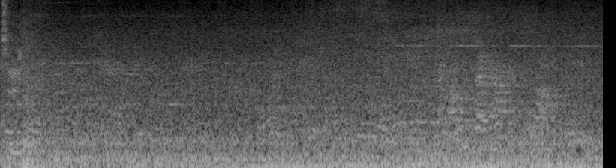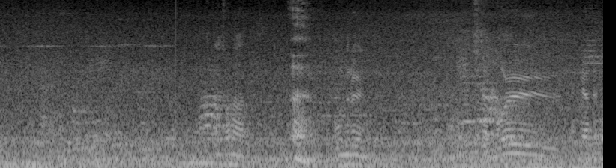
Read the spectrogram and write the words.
칠리 그나저나 오늘은 진짜 뭘 해야 되나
